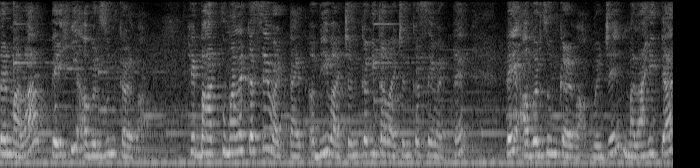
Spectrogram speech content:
तर मला तेही आवर्जून कळवा. हे भाग तुम्हाला कसे वाटतायत? अभिवाचन कविता वाचन कसे वाटतंय? ते आवर्जून कळवा. म्हणजे मलाही त्यात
